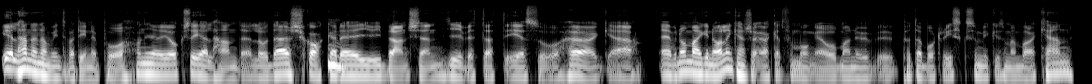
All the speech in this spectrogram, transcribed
Elhandeln har vi inte varit inne på och ni har ju också elhandel och där skakar mm. det ju i branschen givet att det är så höga, även om marginalen kanske ökat för många och man nu puttar bort risk så mycket som man bara kan, eh,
